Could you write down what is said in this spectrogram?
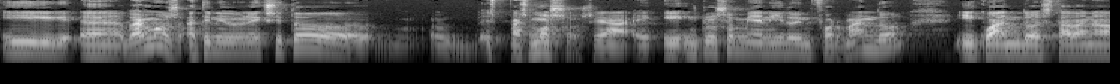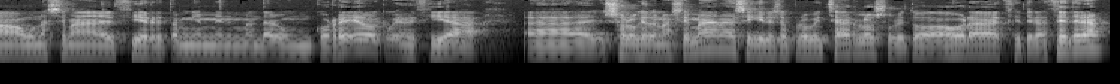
eh, vamos, ha tenido un éxito espasmoso, o sea, e, e incluso me han ido informando y cuando estaban a una semana del cierre también me mandaron un correo que me decía, eh, solo queda una semana, si quieres aprovecharlo, sobre todo ahora, etcétera, etcétera.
